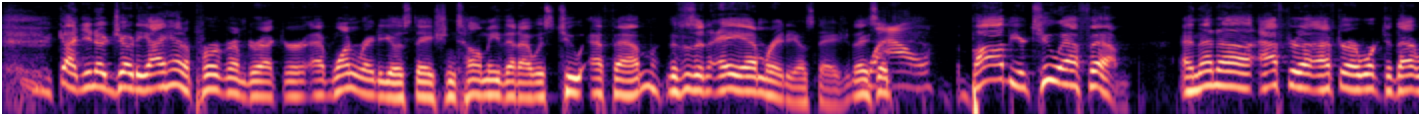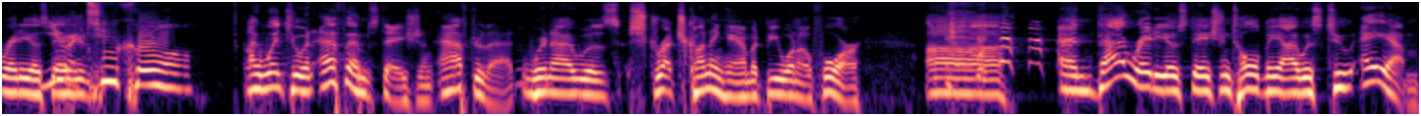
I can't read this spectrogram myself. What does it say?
God, you know, Jody, I had a program director at one radio station tell me that I was too FM. This was an AM radio station. They Wow. said, "Bob, you're too FM." And then uh, after after I worked at that radio station, you station, are too cool. I went to an FM station after that when I was Stretch Cunningham at B104. Uh, and that radio station told me I was too AM.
